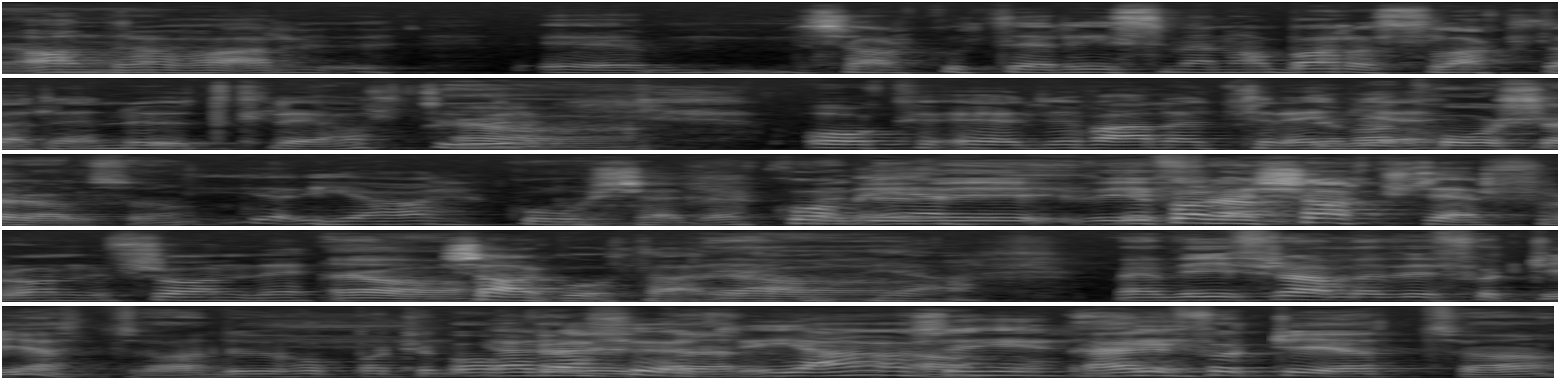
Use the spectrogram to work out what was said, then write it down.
Ja. andra var eh, charkuterismen, han bara slaktade nötkreatur. Ja. Och eh, det var en Det tredje... var kosher alltså? Ja, kosher. Det kom, du, en, vi- vi det kom en fram- schakter från, från Ja. ja. Chargotar. Ja. Ja. Ja. Men vi är framme vid 41 va? Du hoppar tillbaka Ja, lite. 40, ja, alltså he- det här är he- 41 va?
